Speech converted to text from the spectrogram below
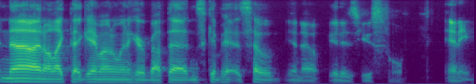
no, I don't like that game. I don't want to hear about that and skip it. So, you know, it is useful anyway.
